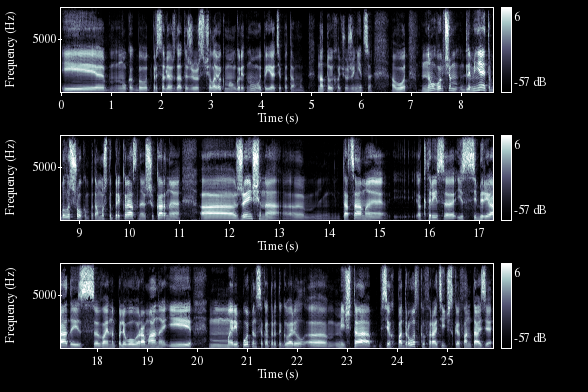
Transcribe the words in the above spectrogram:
И, ну, как бы вот представляешь, да, ты живешь с человеком, а он говорит, ну, это я типа там вот на той хочу жениться. Вот. Ну, в общем, для меня это было шоком, потому что прекрасная, шикарная а, женщина, а, та самая актриса из Сибириады, из военно-полевого романа и Мэри Поппинса, о которой ты говорил, э, мечта всех подростков, эротическая фантазия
